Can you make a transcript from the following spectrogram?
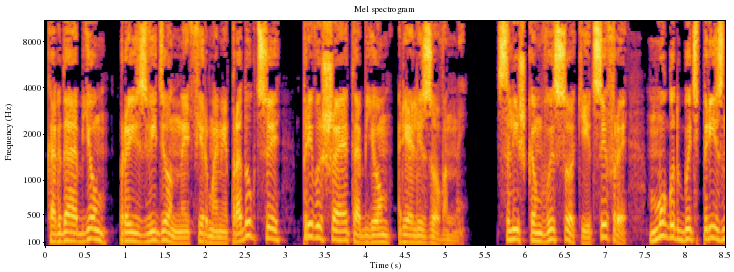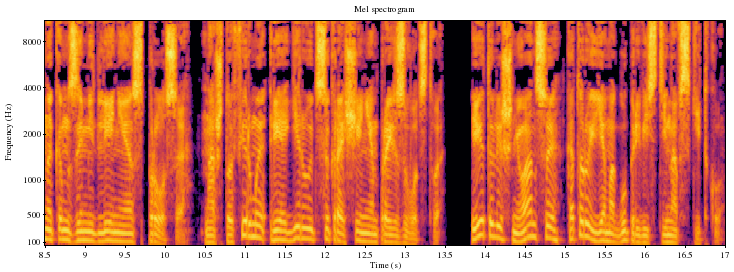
когда объем произведенной фирмами продукции превышает объем реализованной. Слишком высокие цифры могут быть признаком замедления спроса, на что фирмы реагируют сокращением производства. И это лишь нюансы, которые я могу привести навскидку.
